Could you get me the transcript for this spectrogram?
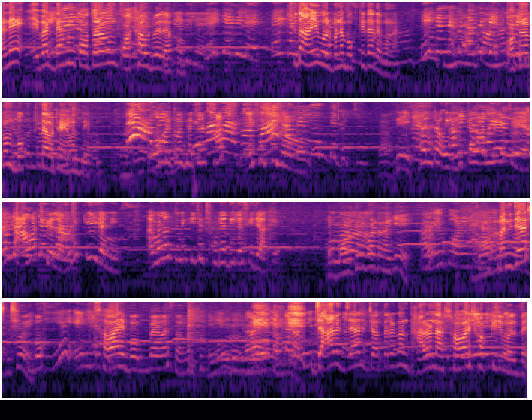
মানে এবার দেখুন কত রকম কথা উঠবে দেখো। শুধু আমি বলব না বক্তৃতা দেবো না। কত রকম বক্তৃতা ওঠে এবার দেখো ও হয়তো ভেতরে খাট এসেছিল। যে ওই দিকটা লাভ মেরেছে আমি একটা আওয়াজ পেলাম আমি কি জানি? আমি বললাম তুমি কিছু ছুঁড়ে দিলে সিজাকে। নাকি? মানে জাস্ট সবাই বকবে এবার শোনো। যার যার যত রকম ধারণা সবাই সবকিছু বলবে।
